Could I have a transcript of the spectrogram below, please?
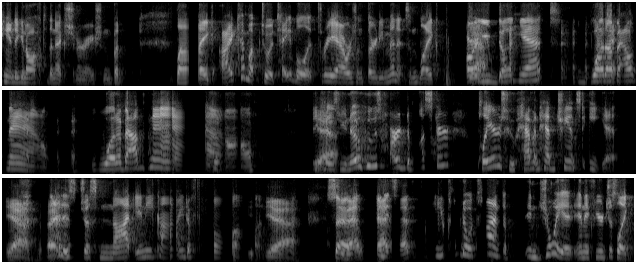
handing it off to the next generation. But like I come up to a table at three hours and thirty minutes and like, are yeah. you done yet? what about now? What about now? because yeah. you know who's hard to muster? Players who haven't had a chance to eat yet. Yeah, right. That is just not any kind of fun. Yeah. So, so that, that, that you come to a con to enjoy it, and if you're just like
